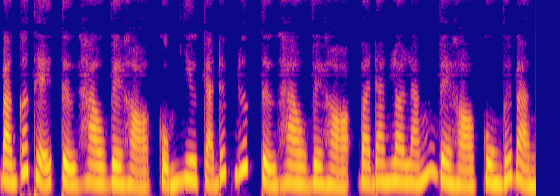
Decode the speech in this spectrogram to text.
Bạn có thể tự hào về họ cũng như cả đất nước tự hào về họ và đang lo lắng về họ cùng với bạn.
